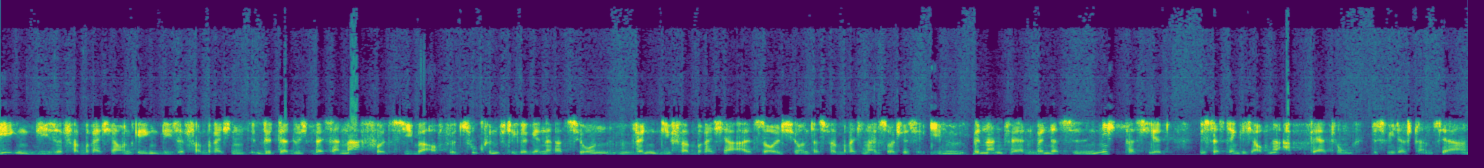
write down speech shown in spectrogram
gegen diese Verbrecher und gegen diese Verbrechen wird dadurch besser nachvollziehbar, auch für zukünftige Generationen, wenn die Verbrecher als solche und das Verbrechen als solches eben benannt werden. Wenn das nicht passiert, ist das, denke ich, auch eine Abwertung des Widerstands, ja.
